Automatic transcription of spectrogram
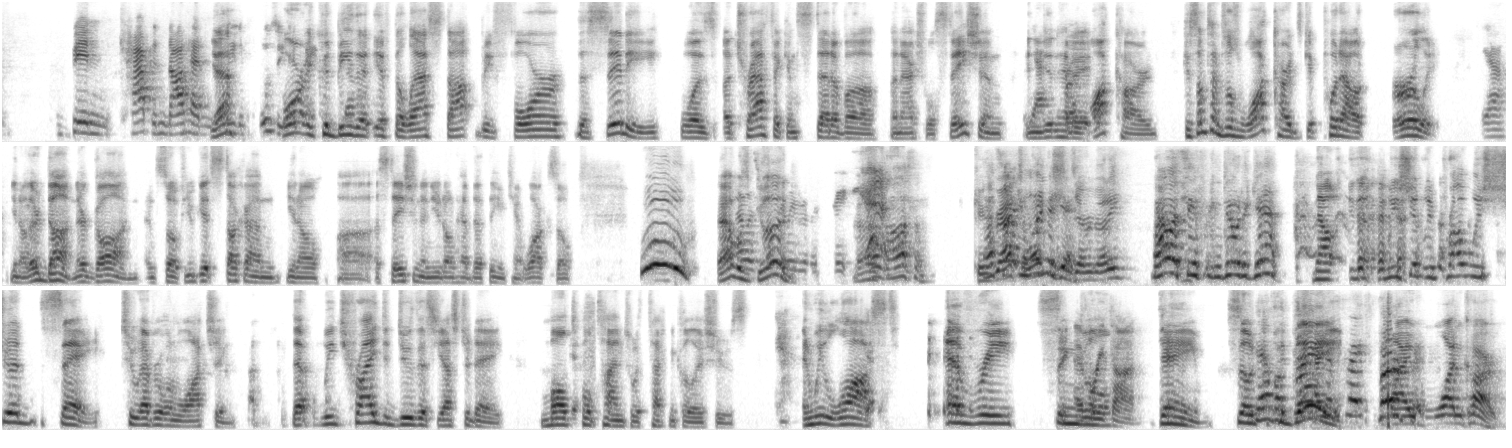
been capped and not had Yeah. legal Or it could be make. that if the last stop before the city was a traffic instead of a an actual station and Yeah. you didn't have a walk card, because sometimes those walk cards get put out early. yeah You know, they're done, they're gone. And so if you get stuck on, you know, uh, a station and you don't have that thing, you can't walk. So, woo, that was, good. really, really great. That That Yes. was awesome. how you win Congratulations, everybody. Now let's see if we can do it again. Now, we should, we probably should say to everyone watching that we tried to do this yesterday multiple times with technical issues, and we lost every single Every time. game. So Yeah, today, By one card.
